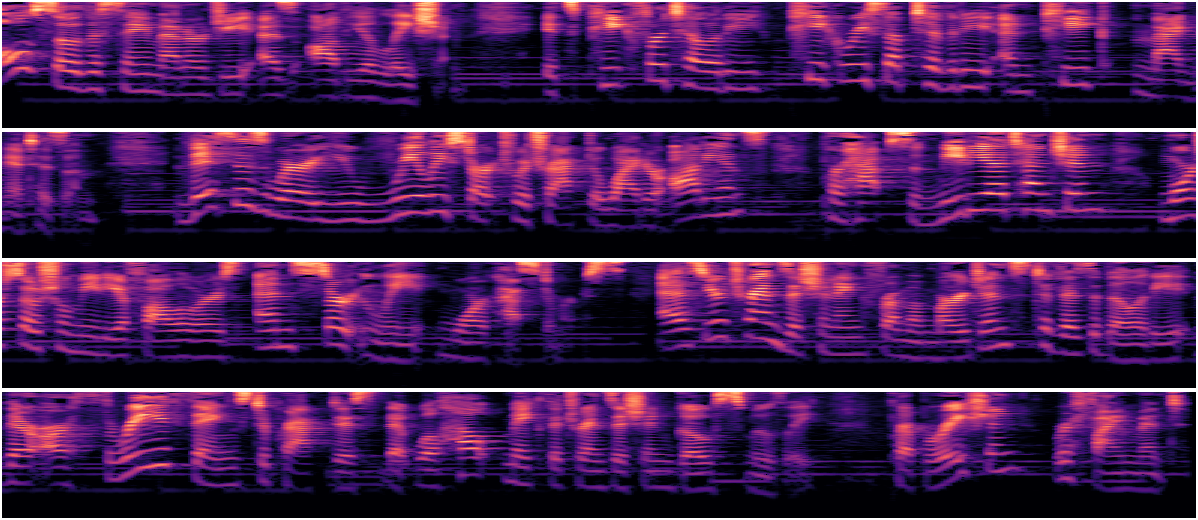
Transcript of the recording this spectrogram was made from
also the same energy as ovulation. It's peak fertility, peak receptivity, and peak magnetism. This is where you really start to attract a wider audience, perhaps some media attention, more social media followers, and certainly more customers. As you're transitioning from emergence to visibility, there are three things to practice that will help make the transition go smoothly preparation, refinement,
